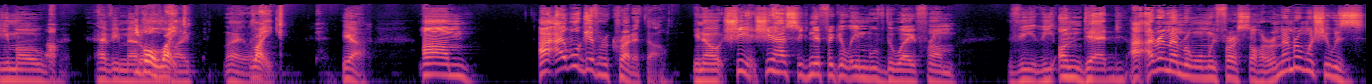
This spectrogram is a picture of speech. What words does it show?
Emo, Uh, heavy metal. light. Like, like, Like, Yeah. Um, I, I will give her credit though. You know, she she has significantly moved away from the the undead. I, I remember when we first saw her. Remember when she was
